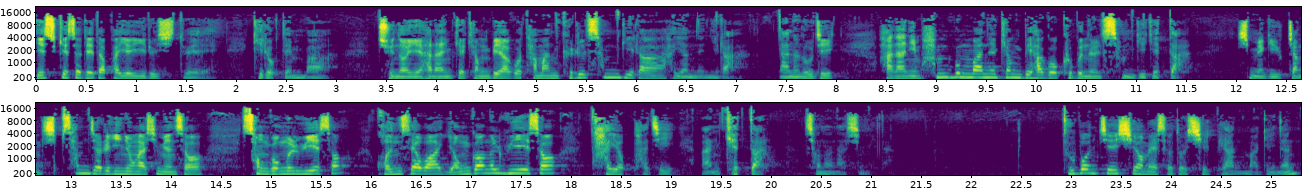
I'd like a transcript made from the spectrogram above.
예수께서 대답하여 이르시되 기록된 바 주 너희 하나님께 경배하고 다만 그를 섬기라 하였느니라. 나는 오직 하나님 한 분만을 경배하고 그분을 섬기겠다. 신명기 6장 13절을 인용하시면서 성공을 위해서 권세와 영광을 위해서 타협하지 않겠다 선언하십니다. 두 번째 시험에서도 실패한 마귀는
